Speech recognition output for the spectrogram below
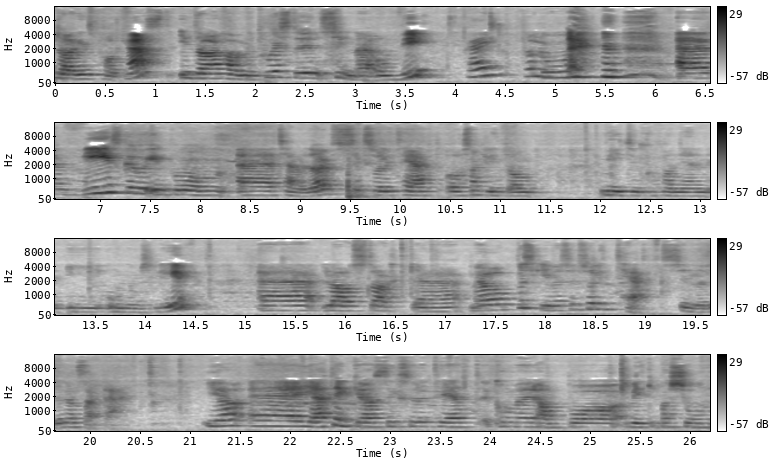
til dagens podkast. I dag har vi med to gjester, Synne og Vy. Hei. Hallo. Eh, vi skal gå inn på noen eh, temaer i dag. Seksualitet og snakke litt om metoo-kampanjen i ungdomsliv. Eh, la oss starte med å beskrive seksualitet. Synne, du kan starte. Ja, eh, jeg tenker at seksualitet kommer an på hvilken person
